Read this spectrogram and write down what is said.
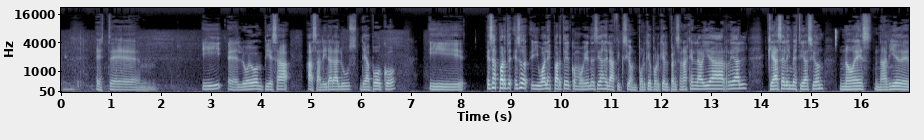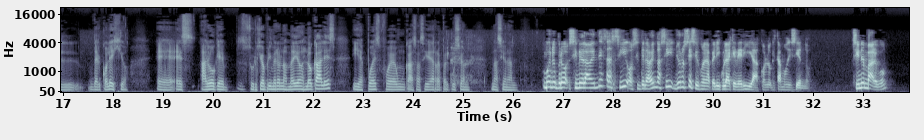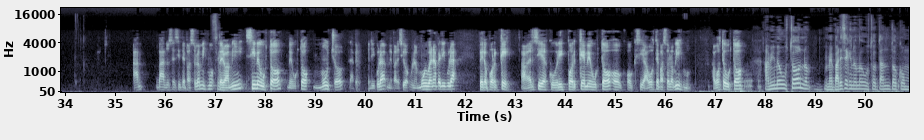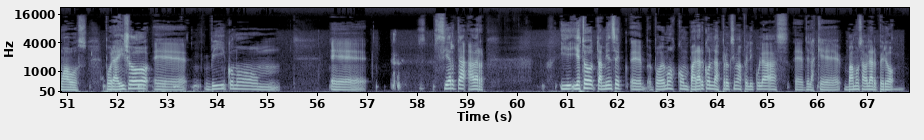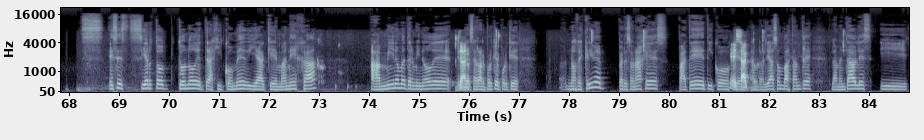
Este, y eh, luego empieza a salir a la luz de a poco y esa parte, eso igual es parte, como bien decías, de la ficción. ¿Por qué? Porque el personaje en la vida real que hace la investigación no es nadie del, del colegio. Eh, es algo que surgió primero en los medios locales y después fue un caso así de repercusión nacional. Bueno, pero si me la vendes así o si te la vendo así, yo no sé si es una película que vería con lo que estamos diciendo. Sin embargo, va, no sé si te pasó lo mismo, pero a mí sí me gustó, me gustó mucho la película, me pareció una muy buena película, pero ¿por qué? A ver si descubrís por qué me gustó o, si a vos te pasó lo mismo. ¿A vos te gustó? A mí me gustó, no, me parece que no me gustó tanto como a vos. Por ahí yo eh, vi como mm, eh, cierta, a ver, y, esto también se eh, podemos comparar con las próximas películas eh, de las que vamos a hablar, pero ese cierto tono de tragicomedia que maneja a mí no me terminó de, cerrar. ¿Por qué? Porque nos describe personajes patéticos que en realidad son bastante lamentables y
